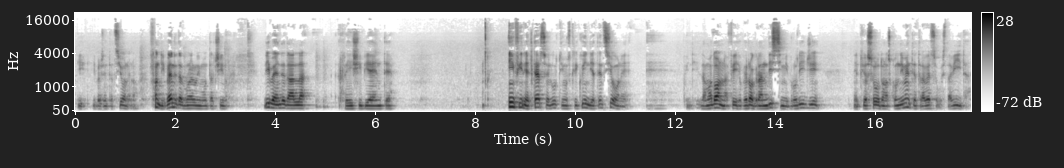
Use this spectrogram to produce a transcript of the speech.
di, di presentazione, no? non dipende dal Brunello di Montalcino, dipende dal recipiente. Infine il terzo e l'ultimo scritto, quindi attenzione, eh, quindi la Madonna fece però grandissimi prodigi nel più assoluto nascondimento attraverso questa vita,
